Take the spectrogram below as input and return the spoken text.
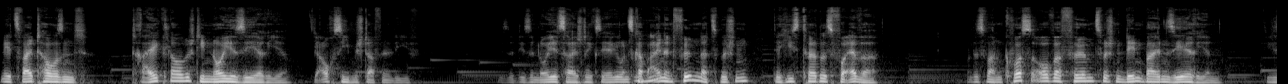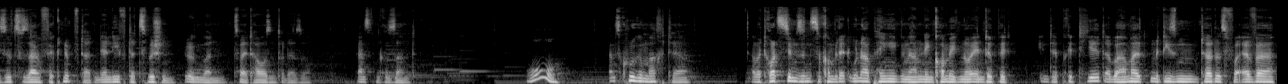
nee, 2003, glaube ich, die neue Serie, die auch sieben Staffeln lief. Diese, diese neue Zeichentrickserie und es gab einen Film dazwischen, der hieß Turtles Forever. Und es war ein Crossover-Film zwischen den beiden Serien, die die sozusagen verknüpft hatten. Der lief dazwischen, irgendwann 2000 oder so. Ganz interessant. Oh. Ganz cool gemacht, ja. Aber trotzdem sind sie komplett unabhängig und haben den Comic neu interpre interpretiert, aber haben halt mit diesem Turtles Forever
